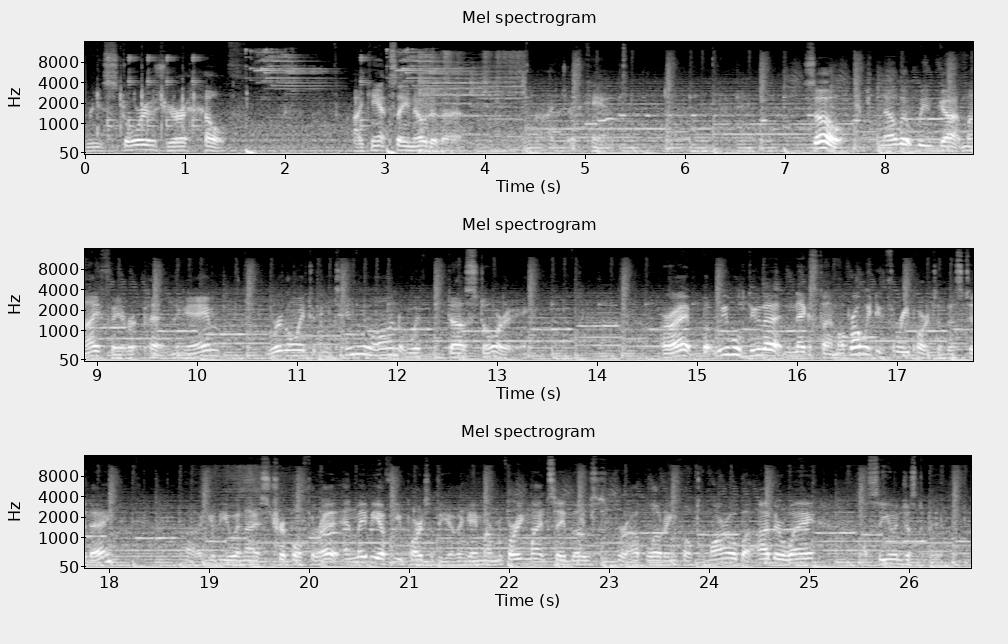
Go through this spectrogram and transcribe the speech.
restores your health. I can't say no to that. I just can't. So, now that we've got my favorite pet in the game, we're going to continue on with the story. Alright, but we will do that next time. I'll probably do three parts of this today. Uh, give you a nice triple threat, and maybe a few parts of the other game I'm recording. Might save those for uploading till tomorrow, but either way, I'll see you in just a bit.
